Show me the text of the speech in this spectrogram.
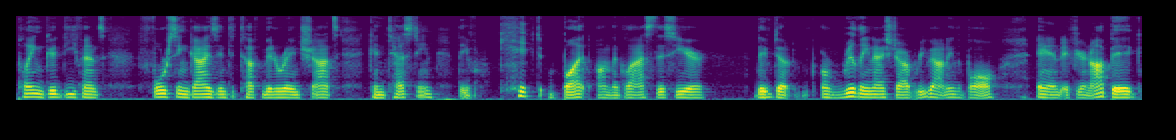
playing good defense, forcing guys into tough mid-range shots, contesting. They've kicked butt on the glass this year. They've done a really nice job rebounding the ball. And if you're not big,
